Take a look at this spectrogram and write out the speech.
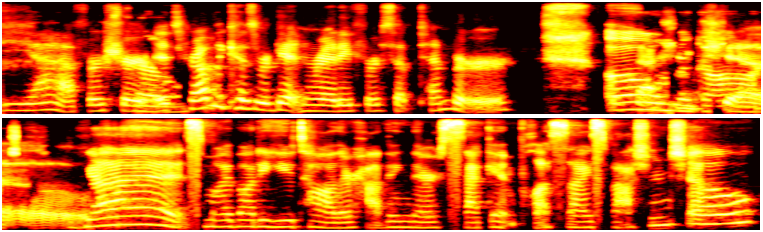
Yeah, for sure. So- It's probably because we're getting ready for September. Oh my gosh. show. Yes, My Body Utah. They're having their second plus size fashion show.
